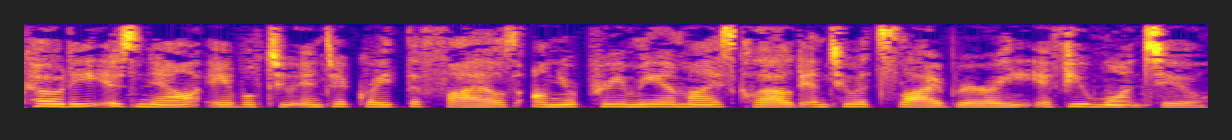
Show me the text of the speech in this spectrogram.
Kodi is now able to integrate the files on your Premiumize cloud into its library if you want to.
